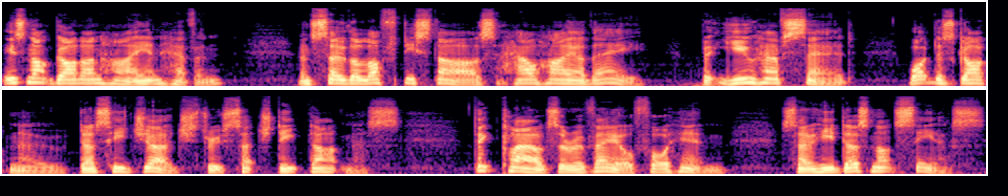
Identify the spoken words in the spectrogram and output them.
Is not God on high in heaven? And so the lofty stars, how high are they? But you have said, what does God know? Does he judge through such deep darkness? Thick clouds are a veil for him, so he does not see us,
